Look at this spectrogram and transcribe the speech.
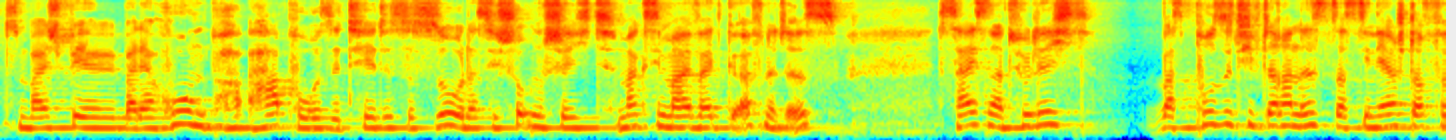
Zum Beispiel bei der hohen Haarporosität ist es so, dass die Schuppenschicht maximal weit geöffnet ist. Das heißt natürlich, was positiv daran ist, dass die Nährstoffe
